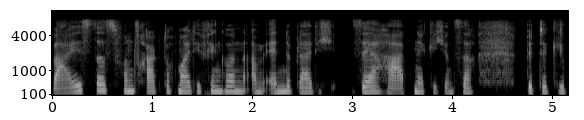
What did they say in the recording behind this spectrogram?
weiß das von Frag doch mal die Finkern. Am Ende bleibe ich sehr hartnäckig und sage, bitte gib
